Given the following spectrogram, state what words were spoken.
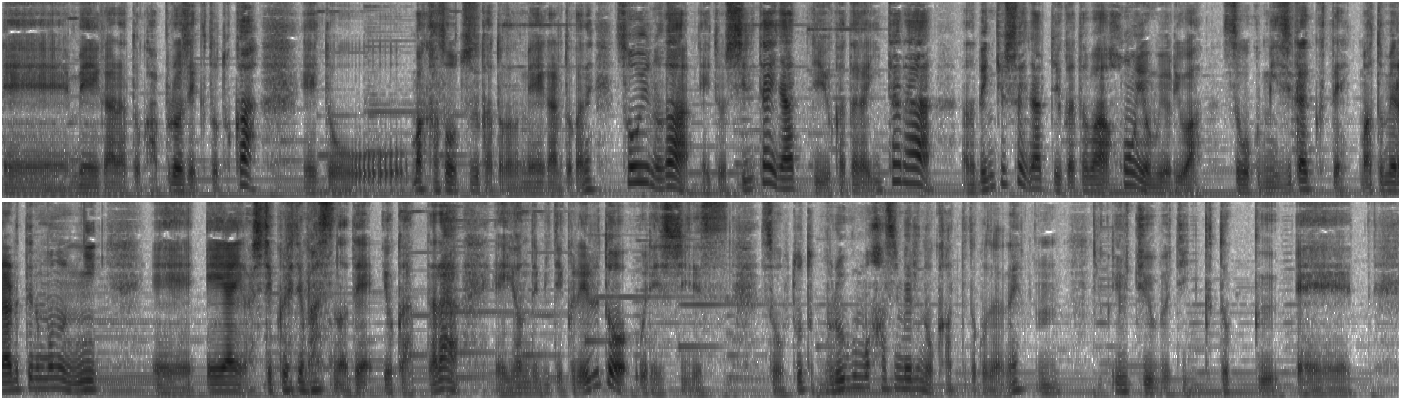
えー、銘柄とかプロジェクトとか、えっ、ー、と、まあ、仮想通貨とかの銘柄とかね、そういうのが、えっ、ー、と、知りたいなっていう方がいたら、あの、勉強したいなっていう方は、本読むよりは、すごく短くて、まとめられてるものに、えー、AI がしてくれてますので、よかったら、えー、読んでみてくれると嬉しいです。そう、ちょっとブログも始めるのかってとこだよね。うん。YouTube、TikTok、えー、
